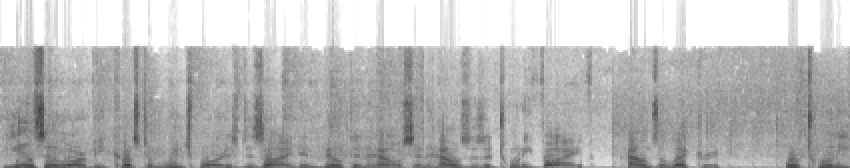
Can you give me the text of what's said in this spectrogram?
The SLRV custom winch bar is designed and built in-house and houses a 25 pounds electric or 20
